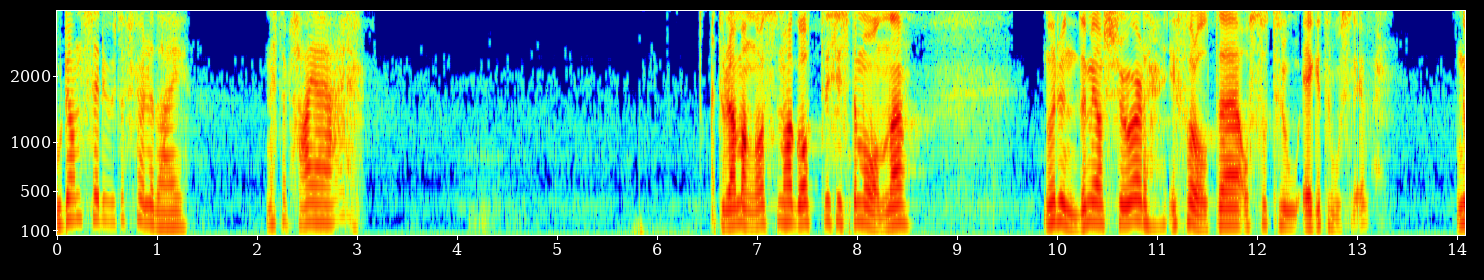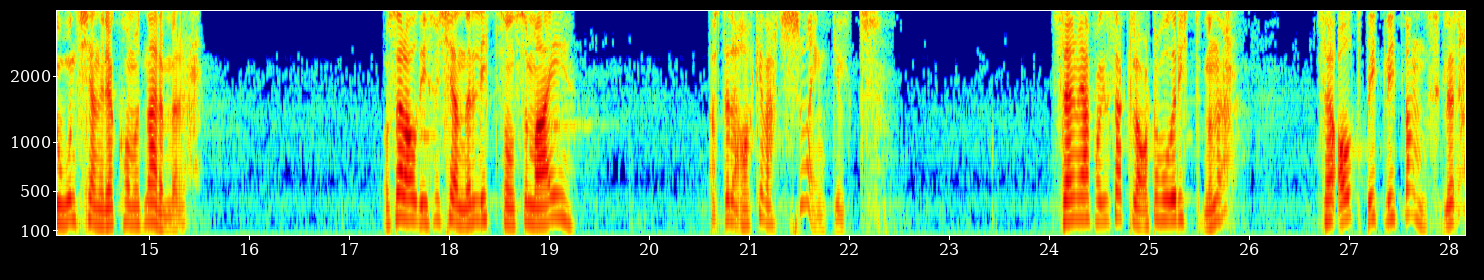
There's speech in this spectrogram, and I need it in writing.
Hvordan ser det ut å følge deg nettopp her jeg er? Jeg tror det er mange av oss som har gått de siste månedene noen runder med oss sjøl i forhold til også tro, eget trosliv. Noen kjenner de har kommet nærmere. Og så er det alle de som kjenner det litt sånn som meg, at det har ikke vært så enkelt. Selv om jeg faktisk har klart å holde rytmene, så har alt blitt litt vanskeligere.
